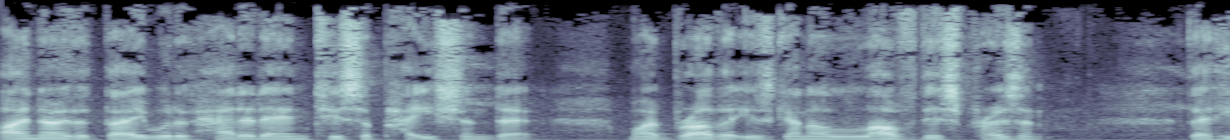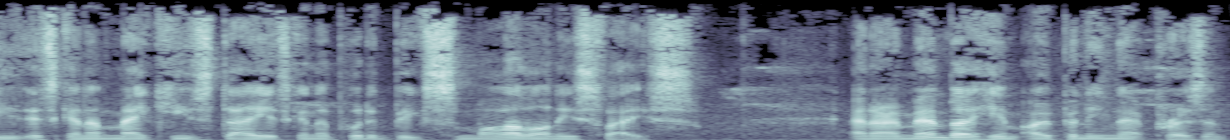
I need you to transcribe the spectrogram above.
I know that they would have had an anticipation that my brother is going to love this present, that he, it's going to make his day, it's going to put a big smile on his face. And I remember him opening that present,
